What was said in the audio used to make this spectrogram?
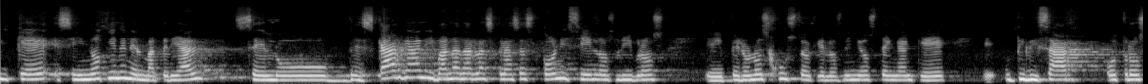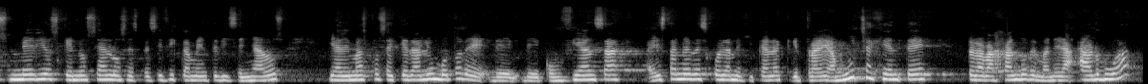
y que si no tienen el material se lo descargan y van a dar las clases con y sin los libros, eh, pero no es justo que los niños tengan que eh, utilizar otros medios que no sean los específicamente diseñados. Y además pues hay que darle un voto de, de confianza a esta nueva escuela mexicana que trae a mucha gente trabajando de manera ardua,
